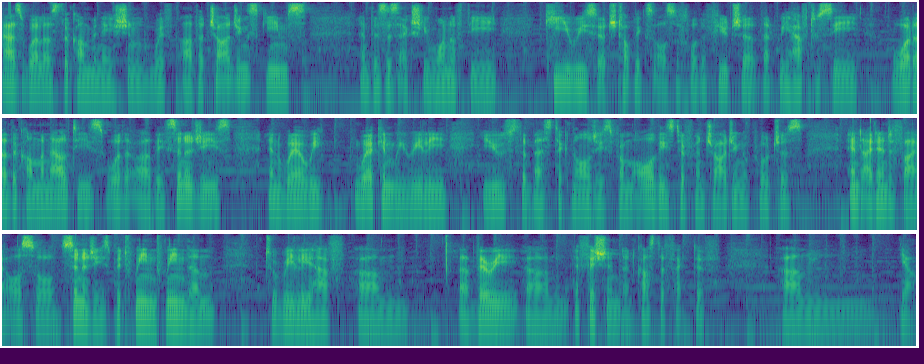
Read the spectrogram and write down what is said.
as well as the combination with other charging schemes. And this is actually one of the key research topics also for the future that we have to see what are the commonalities, what are the synergies, and where we where can we really use the best technologies from all these different charging approaches and identify also synergies between, between them to really have um, a very um, efficient and cost-effective um, yeah,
